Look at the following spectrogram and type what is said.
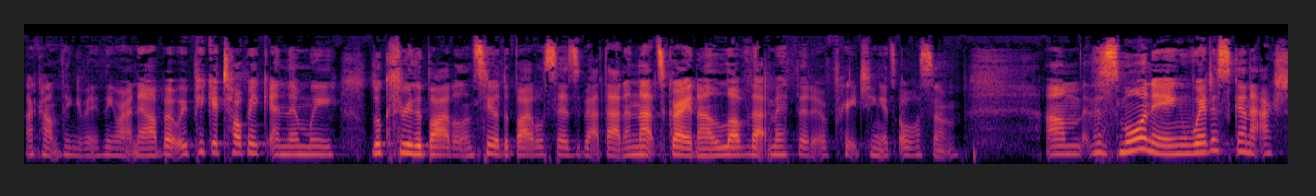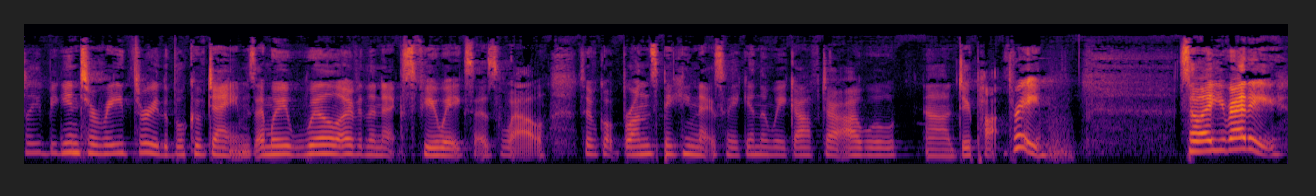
I can't think of anything right now, but we pick a topic and then we look through the Bible and see what the Bible says about that. And that's great. And I love that method of preaching, it's awesome. Um, this morning, we're just going to actually begin to read through the book of James, and we will over the next few weeks as well. So, we've got Bron speaking next week, and the week after, I will uh, do part three. So, are you ready?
